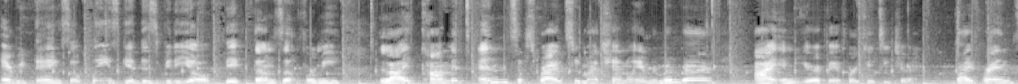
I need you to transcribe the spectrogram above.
everything. So please give this video a big thumbs up for me. Like, comment, and subscribe to my channel. And remember, I am your Fit 4K teacher. Bye, friends.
